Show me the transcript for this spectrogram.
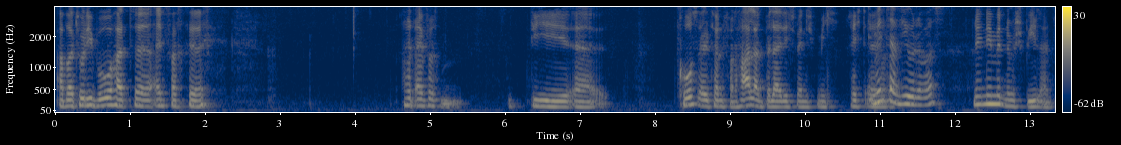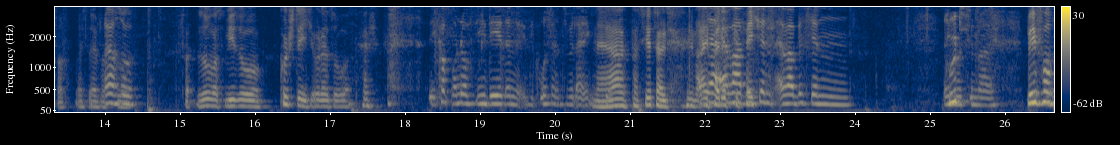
aber Todibo hat äh, einfach äh, hat einfach die äh, Großeltern von Haaland beleidigt, wenn ich mich recht erinnere. Im Interview oder was? Nee, nee, mit einem Spiel einfach. Weißt du, einfach Ach so. so. Sowas wie so kuschtig oder so. Wie kommt man nur auf die Idee, die Großeltern zu beleidigen? Naja, passiert halt im also Eifer des er war Gefechts. Bisschen, er war ein bisschen Gut. emotional. BVB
